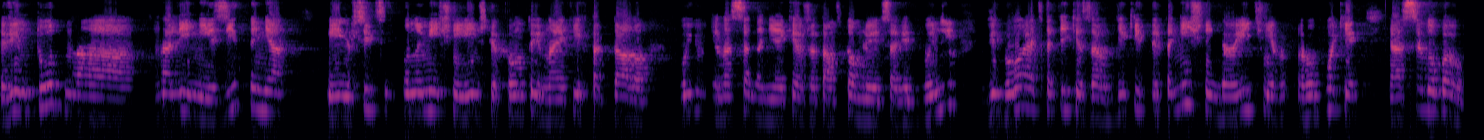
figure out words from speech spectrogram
він тут, на, на лінії зіткнення, і всі ці економічні інші фронти, на яких так дало воює населення, яке вже там втомлюється від війни, відбувається тільки завдяки титанічній героїчній роботі е, сил оборони.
